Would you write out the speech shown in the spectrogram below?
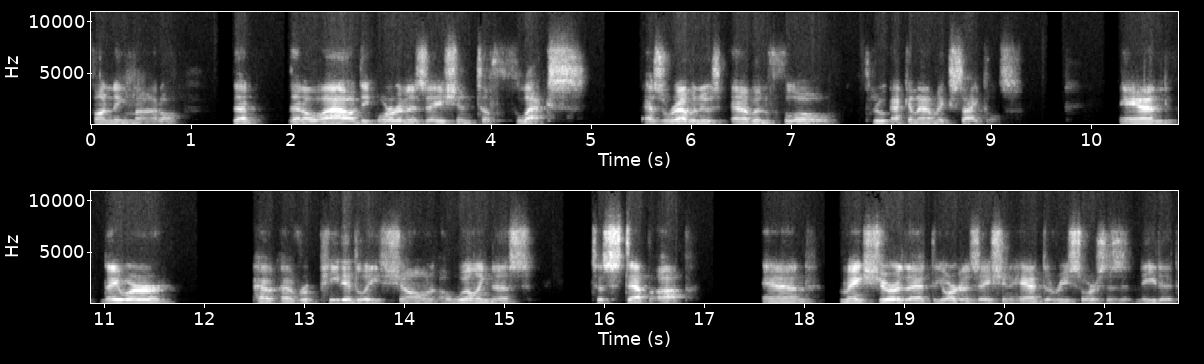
funding model that, that allowed the organization to flex as revenues ebb and flow through economic cycles. And they were, have, have repeatedly shown a willingness to step up and make sure that the organization had the resources it needed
